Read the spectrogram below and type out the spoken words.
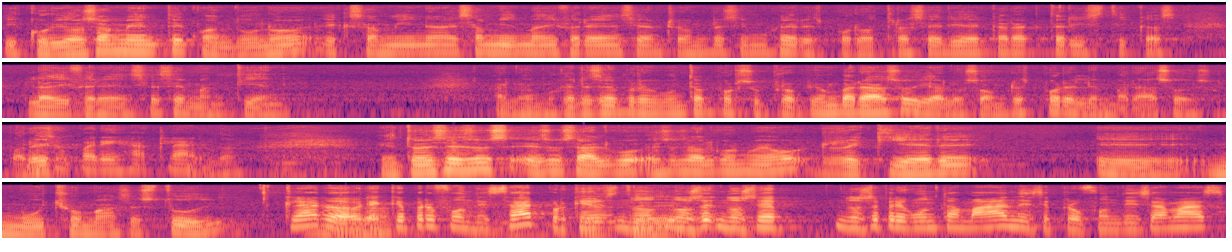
Y curiosamente, cuando uno examina esa misma diferencia entre hombres y mujeres por otra serie de características, la diferencia se mantiene. A las mujeres se pregunta por su propio embarazo y a los hombres por el embarazo de su pareja. De su pareja, claro. Entonces eso es, eso, es algo, eso es algo nuevo, requiere eh, mucho más estudio. Claro, habría que profundizar, porque no, no, se, no, se, no se pregunta más ni se profundiza más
